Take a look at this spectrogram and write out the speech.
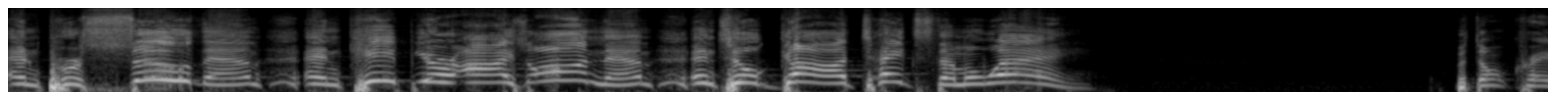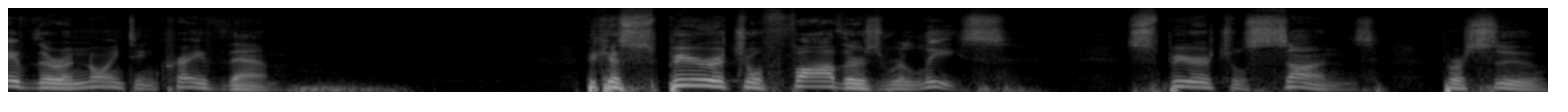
and pursue them and keep your eyes on them until God takes them away. But don't crave their anointing, crave them. Because spiritual fathers release, spiritual sons pursue.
